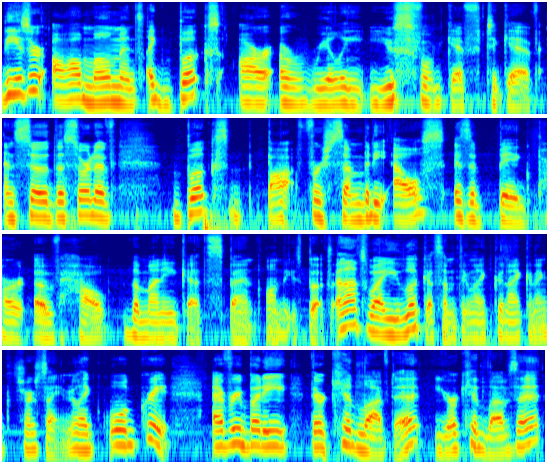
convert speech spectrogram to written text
these are all moments like books are a really useful gift to give and so the sort of books bought for somebody else is a big part of how the money gets spent on these books. And that's why you look at something like Goodnight Construction Site and you're like, well, great. Everybody, their kid loved it. Your kid loves it.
